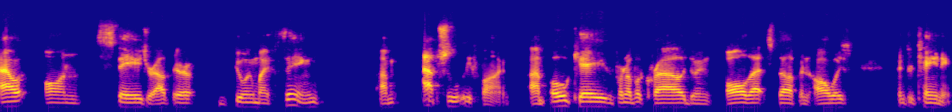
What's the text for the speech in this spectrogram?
out on stage or out there doing my thing, I'm absolutely fine. I'm okay in front of a crowd doing all that stuff and always entertaining.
